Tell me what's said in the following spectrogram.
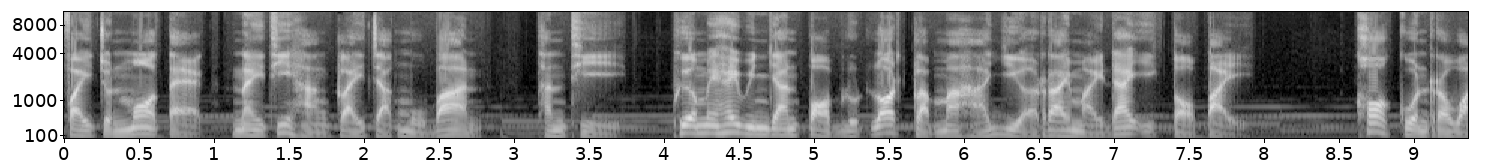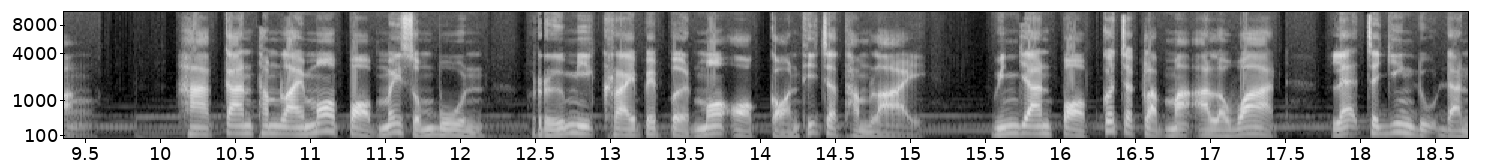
ไฟจนหม้อแตกในที่ห่างไกลจากหมู่บ้าน ทันที เพื่อไม่ให้วิญญาณปอบหลุดลอดกลับมาหาเหยื่อรายใหม่ได้อีกต่อไป ข้อควรระวัง หากการทำลายหม้อปอบไม่สมบูรณ์ หรือมีใครไปเปิดหม้อออกก่อนที่จะทำลาย วิญญาณปอบก็จะกลับมาอารวาสและจะยิ่งดุดัน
